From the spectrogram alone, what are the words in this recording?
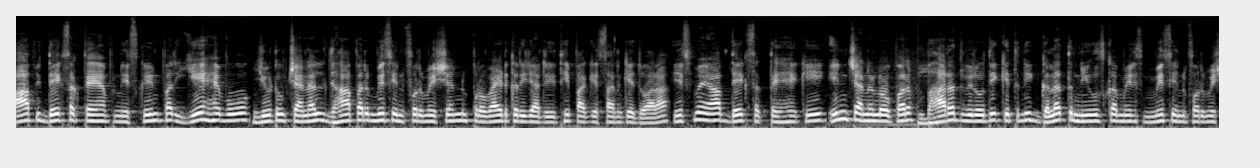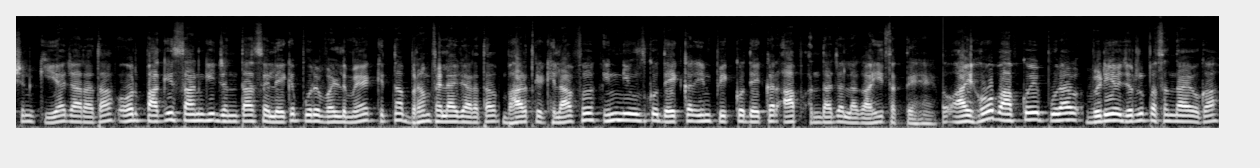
आप देख सकते हैं अपनी स्क्रीन पर, ये है वो यूट्यूब चैनल जहाँ पर मिस इन्फॉर्मेशन प्रोवाइड करी जा रही थी पाकिस्तान के द्वारा। इसमें आप देख सकते हैं कि इन चैनलों पर भारत विरोधी कितनी गलत न्यूज़ का मिस इन्फॉर्मेशन किया जा रहा था और पाकिस्तान की जनता से लेकर पूरे वर्ल्ड में कितना भ्रम फैलाया जा रहा था। भारत के खिलाफ इन न्यूज़ को देखकर, इन पिक को देखकर आप अंदाज़ा लगा ही सकते हैं। तो आई होप आपको ये पूरा वीडियो ज़रूर पसंद आया होगा।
